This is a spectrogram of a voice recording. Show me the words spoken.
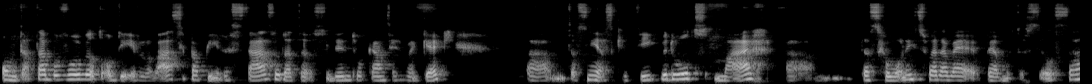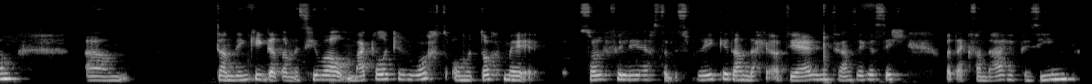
omdat dat bijvoorbeeld op die evaluatiepapieren staat, zodat de student ook kan zeggen van kijk, um, dat is niet als kritiek bedoeld, maar um, dat is gewoon iets waar wij bij moeten stilstaan. Dan denk ik dat dat misschien wel makkelijker wordt om het toch met zorgverleners te bespreken, dan dat je uit je eigen moet gaan zeggen, zeg, wat ik vandaag heb gezien,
